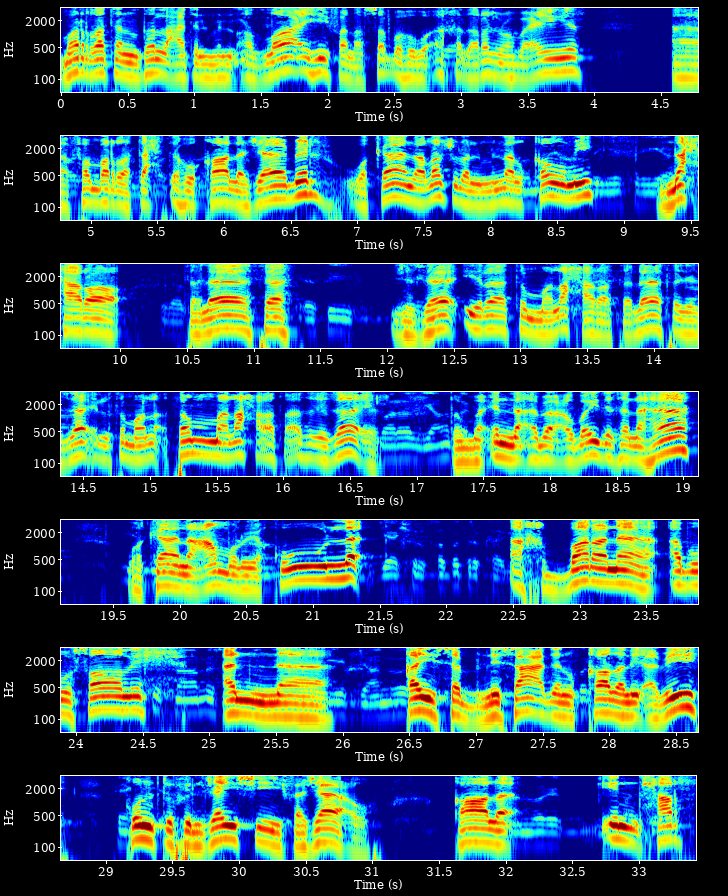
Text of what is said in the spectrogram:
مرة ضلعة من أضلاعه فنصبه وأخذ رجل بعير آه، فمر تحته قال جابر وكان رجلا من القوم نحر ثلاثة جزائر ثم نحر ثلاث جزائر ثم ثم نحر ثلاث جزائر. ثم إن أبا عبيدة نهاه وكان عمرو يقول أخبرنا أبو صالح أن قيس بن سعد قال لأبيه كنت في الجيش فجاعوا قال انحر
